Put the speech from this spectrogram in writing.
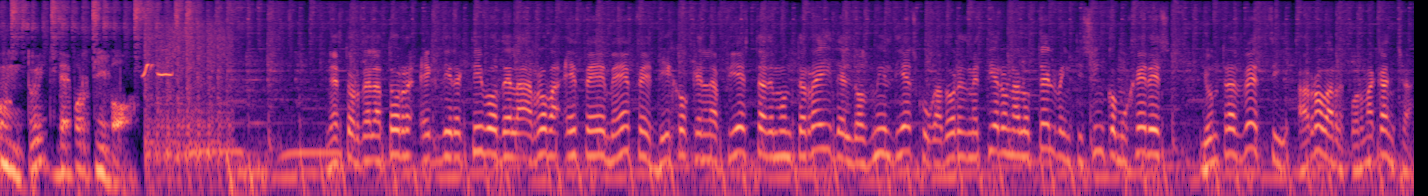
Un tuit deportivo. Néstor de la Torre, exdirectivo de la arroba FMF, dijo que en la fiesta de Monterrey del 2010 jugadores metieron al hotel 25 mujeres y un transvesti, arroba Reforma Cancha.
